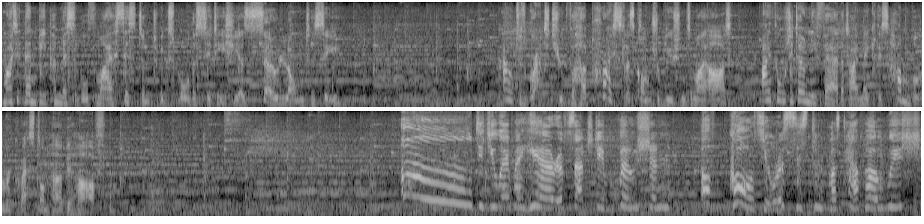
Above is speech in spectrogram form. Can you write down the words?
might it then be permissible for my assistant to explore the city she has so longed to see? Out of gratitude for her priceless contribution to my art, I thought it only fair that I make this humble request on her behalf. oh, did you ever hear of such devotion? Of course your assistant must have her wish.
